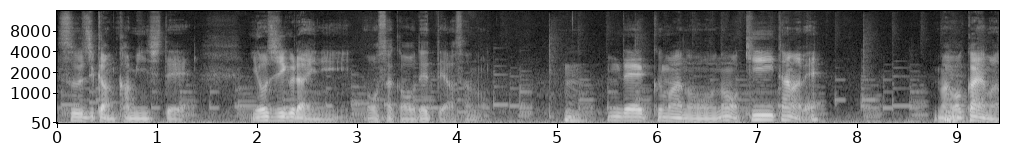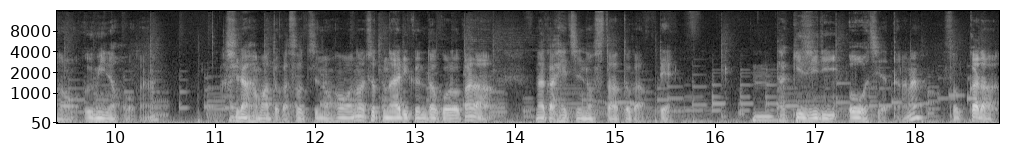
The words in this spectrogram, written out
数時間仮眠して4時ぐらいに大阪を出て朝うん。ので熊野の紀伊田辺？まあうん。和歌山の海の方かな、白浜とかそっちの方のちょっと内陸のところから中辺地のスタートがあってうん。滝尻王子やったかな？そっから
